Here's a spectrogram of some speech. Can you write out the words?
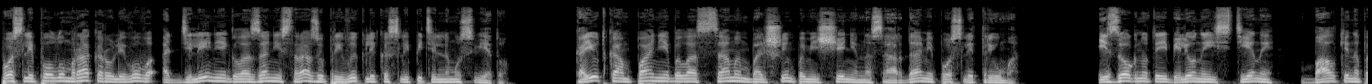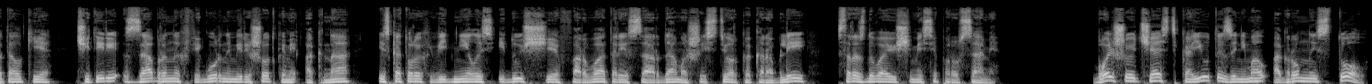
После полумрака рулевого отделения глаза не сразу привыкли к ослепительному свету. Кают-компания была самым большим помещением на Саардаме после трюма. Изогнутые беленые стены, балки на потолке, четыре забранных фигурными решетками окна, из которых виднелась идущая в фарватере Саардама шестерка кораблей с раздувающимися парусами. Большую часть каюты занимал огромный стол,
